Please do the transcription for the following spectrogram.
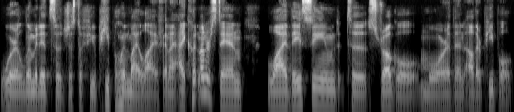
were limited to just a few people in my life, and I, I couldn't understand why they seemed to struggle more than other people.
